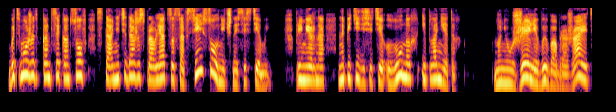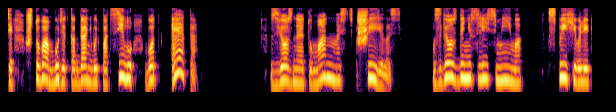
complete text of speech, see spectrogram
Быть может, в конце концов, станете даже справляться со всей Солнечной системой, примерно на 50 лунах и планетах. Но неужели вы воображаете, что вам будет когда-нибудь под силу вот это? Звездная туманность ширилась, Звезды неслись мимо, вспыхивали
